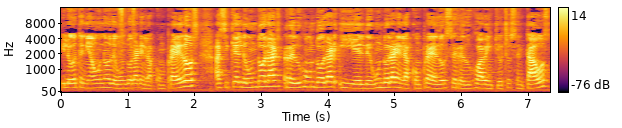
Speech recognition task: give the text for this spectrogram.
y luego tenía uno de un dólar en la compra de dos así que el de un dólar redujo un dólar y el de un dólar en la compra de dos se redujo a 28 centavos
